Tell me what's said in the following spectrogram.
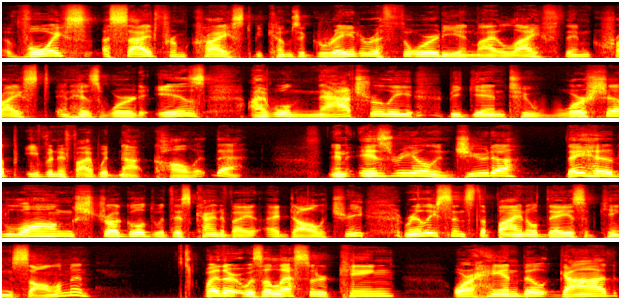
voice aside from Christ becomes a greater authority in my life than Christ and His Word is, I will naturally begin to worship, even if I would not call it that. In Israel and Judah, they had long struggled with this kind of idolatry, really since the final days of King Solomon. Whether it was a lesser king or a hand built God,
